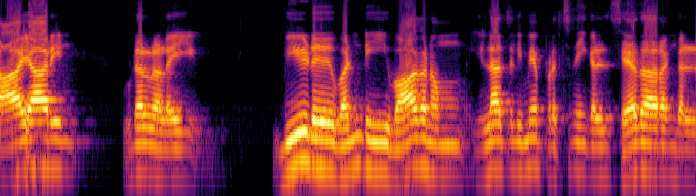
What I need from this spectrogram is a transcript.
தாயாரின் உடல்நலை வீடு வண்டி வாகனம் எல்லாத்துலேயுமே பிரச்சனைகள் சேதாரங்கள்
